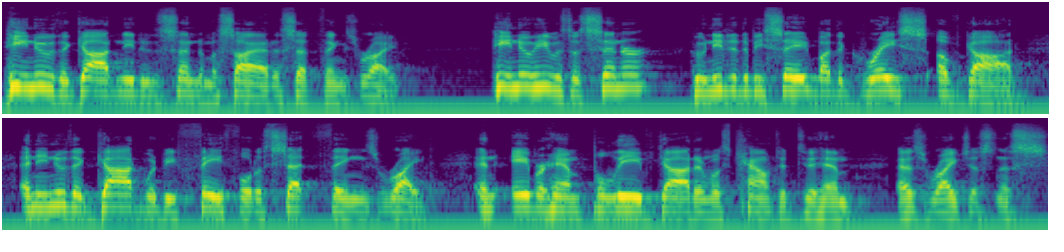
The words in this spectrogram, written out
He knew that God needed to send a Messiah to set things right. He knew he was a sinner who needed to be saved by the grace of God, and he knew that God would be faithful to set things right and Abraham believed God and was counted to him as righteousness.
